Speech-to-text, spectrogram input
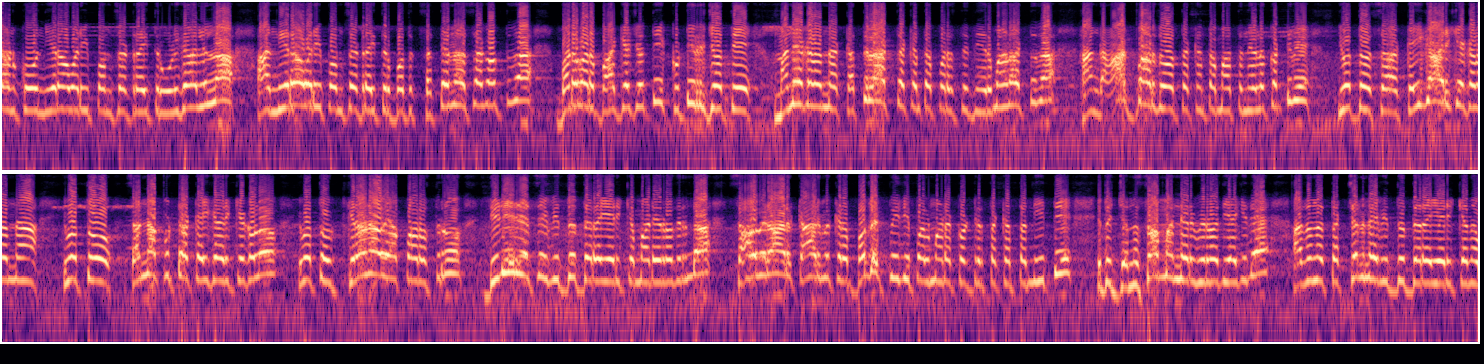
ಕಾರಣಕ್ಕೂ ನೀರಾವರಿ ಪಂಪ್ಸೆಟ್ ರೈತರು ಉಳಿಗಾಲಿಲ್ಲ ಆ ನೀರಾವರಿ ಪಂಪ್ ಸೆಟ್ ರೈತರ ಬದುಕು ಸತ್ಯನಾಶ ಆಗೋಗ್ತದ. ಬಡವರ ಭಾಗ್ಯ ಜೊತೆ ಕುಟೀರ ಜ್ಯೋತಿ, ಮನೆಗಳನ್ನ ಕತ್ತಲಾಗ್ತಕ್ಕಂಥ ಪರಿಸ್ಥಿತಿ ನಿರ್ಮಾಣ ಆಗ್ತದ. ಹಂಗ ಆಗ್ಬಾರ್ದು ಅಂತಕ್ಕಂಥ ಮಾತನ್ನ ಹೇಳಿಕೊಟ್ಟಿವಿ. ಇವತ್ತು ಸ ಕೈಗಾರಿಕೆಗಳನ್ನ, ಇವತ್ತು ಸಣ್ಣ ಪುಟ್ಟ ಕೈಗಾರಿಕೆಗಳು, ಇವತ್ತು ಕಿರಾಣ ವ್ಯಾಪಾರಸ್ಥರು ದಿಢೀರ್ ವಿದ್ಯುತ್ ದರ ಏರಿಕೆ ಮಾಡಿರೋದ್ರಿಂದ ಸಾವಿರಾರು ಕಾರ್ಮಿಕರ ಬದುಕು ಬೀದಿ ಪಾಲ್ ಮಾಡಿಕೊಟ್ಟಿರ್ತಕ್ಕಂಥ ನೀತಿ ಇದು ಜನಸಾಮಾನ್ಯರ ವಿರೋಧಿಯಾಗಿದೆ. ಅದನ್ನು ತಕ್ಷಣವೇ ವಿದ್ಯುತ್ ದರ ಏರಿಕೆಯನ್ನು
